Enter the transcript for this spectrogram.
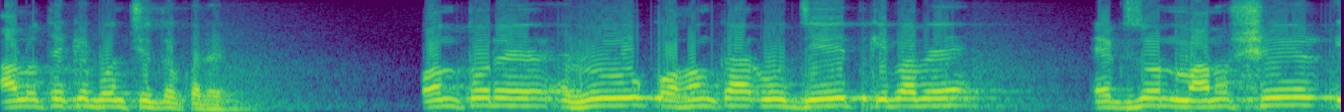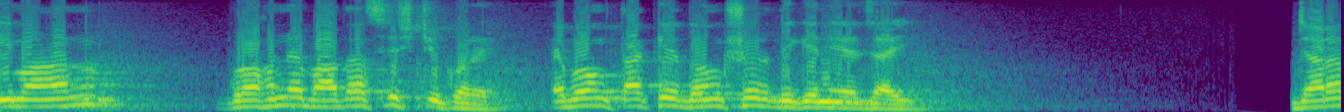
আলো থেকে বঞ্চিত করেন অন্তরে রূপ, অহংকার ও জেদ কীভাবে একজন মানুষের ইমান গ্রহণে বাধা সৃষ্টি করে এবং তাকে ধ্বংসের দিকে নিয়ে যায়। যারা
